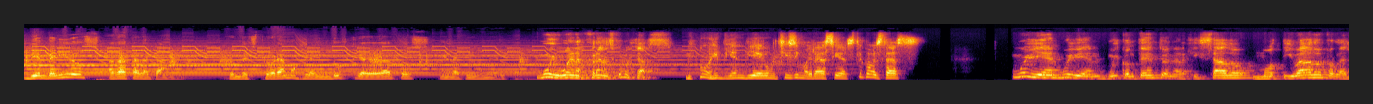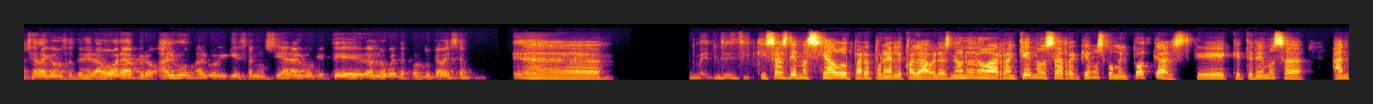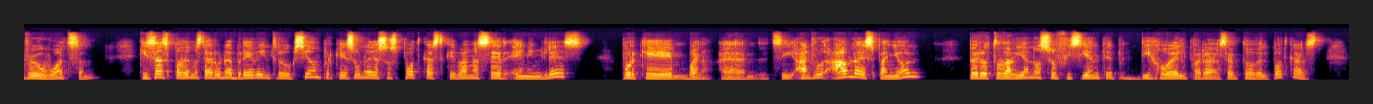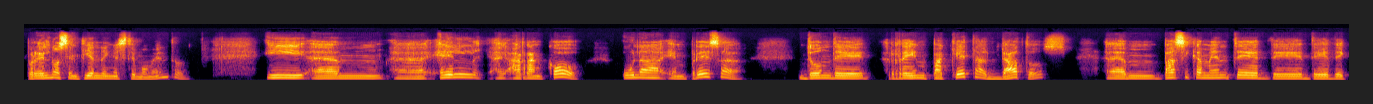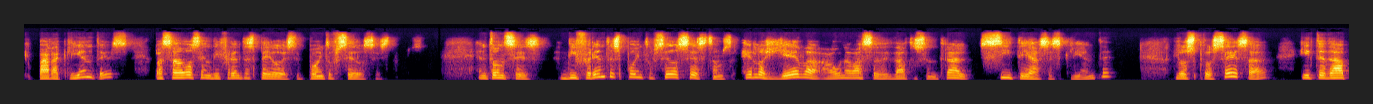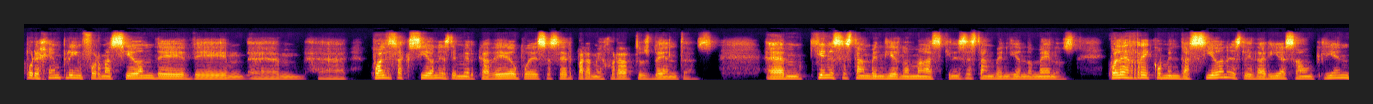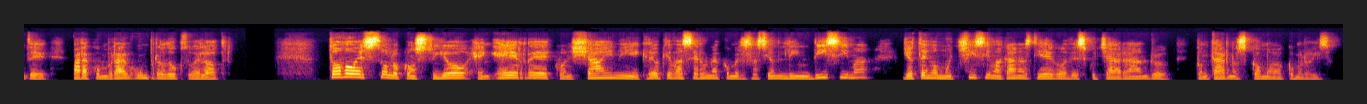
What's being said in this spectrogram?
Bienvenidos a Data Latam, donde exploramos la industria de datos en Latinoamérica. Muy buenas, Franz, ¿cómo estás? Muy bien, Diego, muchísimas gracias. ¿Tú cómo estás? Muy bien, muy bien, muy contento, energizado, motivado por la charla que vamos a tener ahora, pero algo, algo que quieres anunciar, algo que esté dando vueltas por tu cabeza. Uh, quizás demasiado para ponerle palabras. No, no, no, arranquemos, arranquemos con el podcast que, que tenemos a Andrew Watson. Quizás podemos dar una breve introducción porque es uno de esos podcasts que van a ser en inglés, porque, bueno, si Andrew habla español, pero todavía no es suficiente, dijo él, para hacer todo el podcast. Pero él no se entiende en este momento. Y um, uh, él arrancó una empresa donde reempaqueta datos um, básicamente de, para clientes basados en diferentes POS, Point of Sale Systems. Entonces, diferentes Point of Sale Systems, él los lleva a una base de datos central si te haces cliente, los procesa y te da, por ejemplo, información de, um, uh, cuáles acciones de mercadeo puedes hacer para mejorar tus ventas, um, quiénes están vendiendo más, quiénes están vendiendo menos, cuáles recomendaciones le darías a un cliente para comprar un producto o el otro. Todo esto lo construyó en R con Shiny y creo que va a ser una conversación lindísima. Yo tengo muchísimas ganas, Diego, de escuchar a Andrew contarnos cómo, cómo lo hizo.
